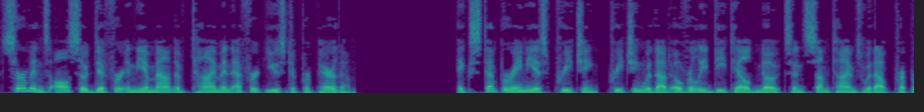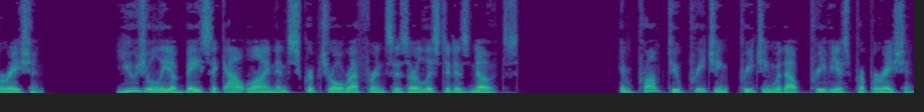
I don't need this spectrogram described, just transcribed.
Sermons also differ in the amount of time and effort used to prepare them. Extemporaneous preaching, preaching without overly detailed notes and sometimes without preparation. Usually a basic outline and scriptural references are listed as notes. Impromptu preaching, preaching without previous preparation.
